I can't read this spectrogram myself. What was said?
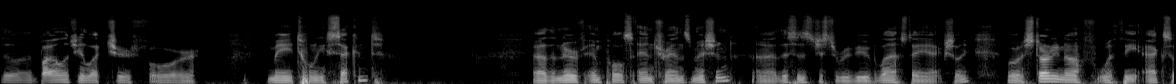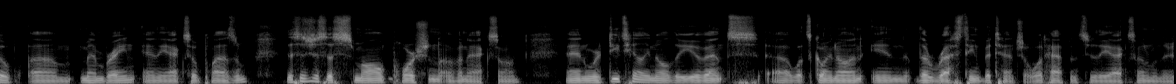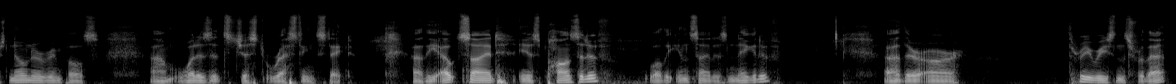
the biology lecture for May 22nd. Uh, the nerve impulse and transmission. Uh, this is just a review of last day actually. We're starting off with the axo um, membrane and the axoplasm. This is just a small portion of an axon and we're detailing all the events, uh, what's going on in the resting potential. What happens to the axon when there's no nerve impulse? Um, what is its just resting state? Uh, the outside is positive while the inside is negative. Uh, there are three reasons for that.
